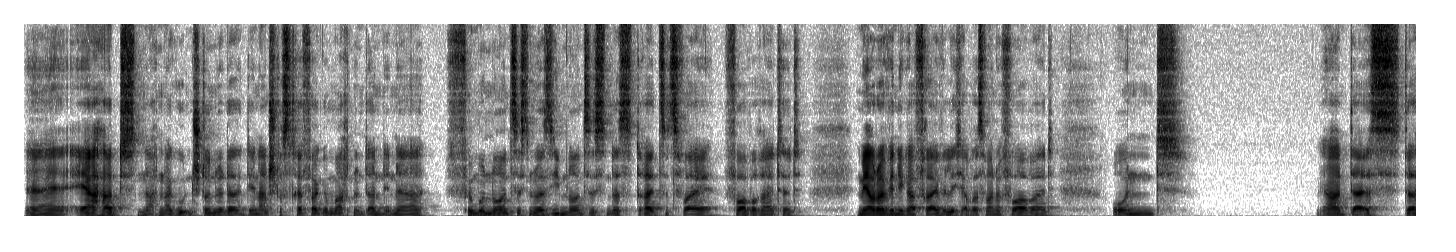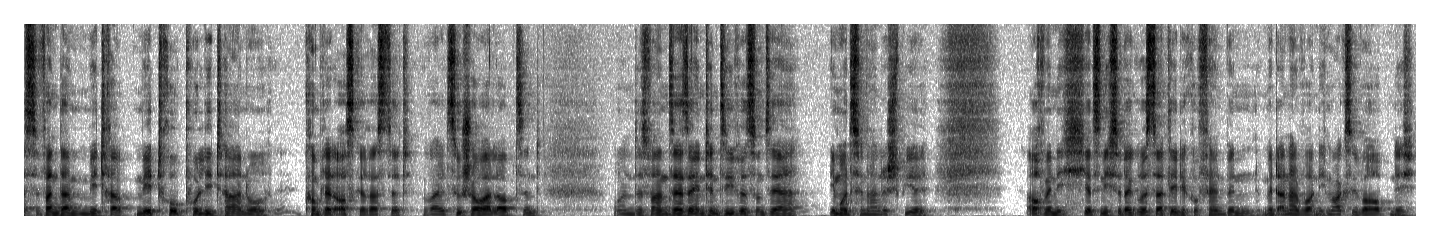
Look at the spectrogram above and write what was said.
äh, er hat nach einer guten Stunde den Anschlusstreffer gemacht und dann in der 95. oder 97. das 3 zu 2 vorbereitet. Mehr oder weniger freiwillig, aber es war eine Vorarbeit. Und ja, da ist das Wanda Metra Metropolitano komplett ausgerastet, weil Zuschauer erlaubt sind. Und das war ein sehr, sehr intensives und sehr emotionales Spiel. Auch wenn ich jetzt nicht so der größte Atletico-Fan bin, mit anderen Worten, ich mag sie überhaupt nicht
